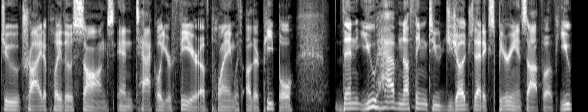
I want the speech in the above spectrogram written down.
to try to play those songs and tackle your fear of playing with other people, then you have nothing to judge that experience off of. You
